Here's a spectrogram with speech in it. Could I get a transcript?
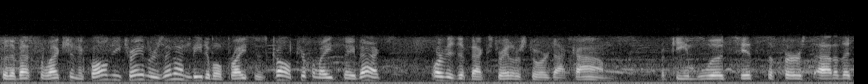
For the best selection of quality trailers at unbeatable prices, call 888-SAY-BEX or visit Beck'sTrailerStore.com. Rakeem Woods hits the first out of the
